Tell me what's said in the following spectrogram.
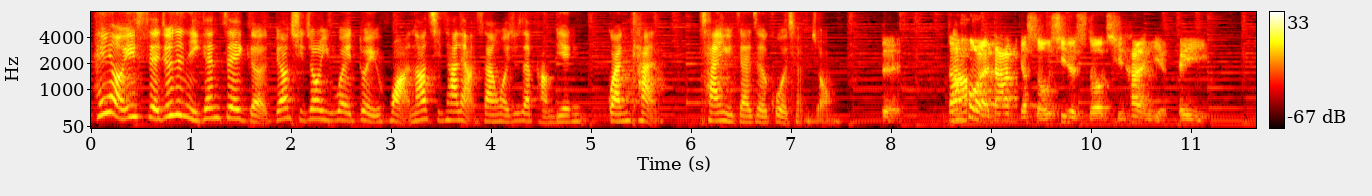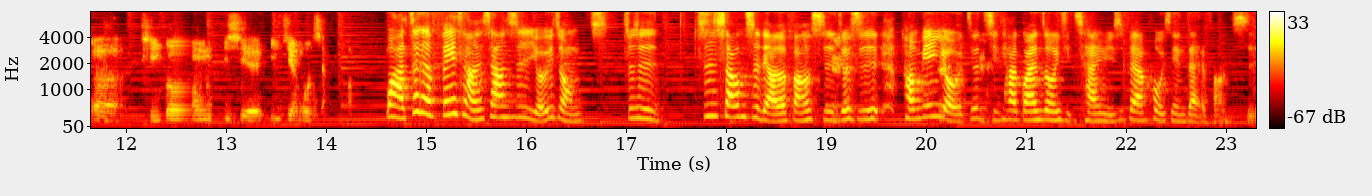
很有意思，就是你跟这个，比方其中一位对话，然后其他两三位就在旁边观看、参与在这个过程中。对，当后来大家比较熟悉的时候，其他人也可以呃提供一些意见或想法。哇，这个非常像是有一种就是。智商治疗的方式就是旁边有就其他观众一起参与，是非常后现代的方式。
